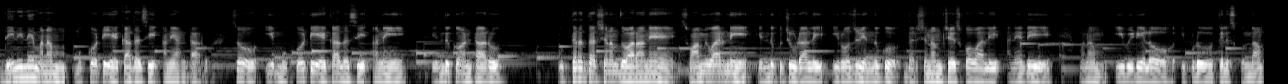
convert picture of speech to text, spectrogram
దీనినే మనం ముక్కోటి ఏకాదశి అని అంటారు. సో ఈ ముక్కోటి ఏకాదశి అని ఎందుకు అంటారు? ఉత్తర దర్శనం ద్వారానే స్వామివారిని ఎందుకు చూడాలి? ఈరోజు ఎందుకు దర్శనం చేసుకోవాలి? అనేది మనం ఈ వీడియోలో ఇప్పుడు తెలుసుకుందాం.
